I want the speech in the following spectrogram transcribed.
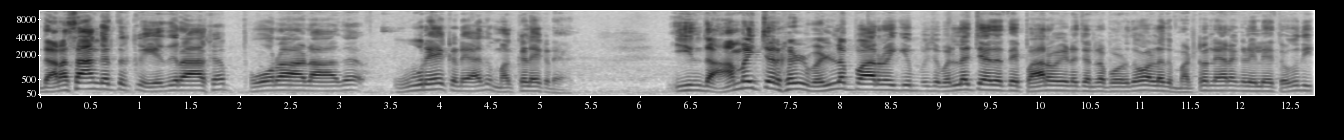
இந்த அரசாங்கத்துக்கு எதிராக போராடாத ஊரே கிடையாது மக்களே கிடையாது. இந்த அமைச்சர்கள் வெள்ளப்பார்வைக்கு வெள்ளச்சேதத்தை பார்வையிட சென்ற பொழுதோ அல்லது மற்ற நேரங்களிலே தொகுதி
